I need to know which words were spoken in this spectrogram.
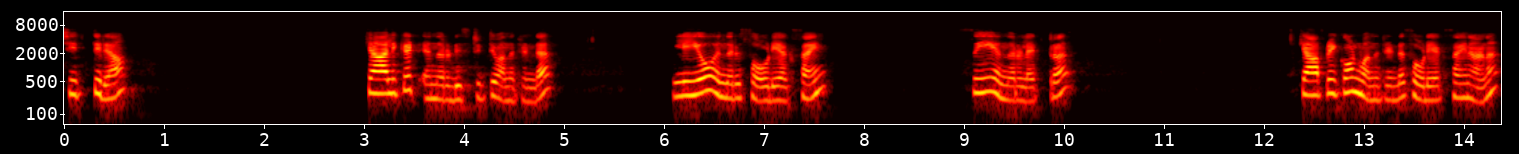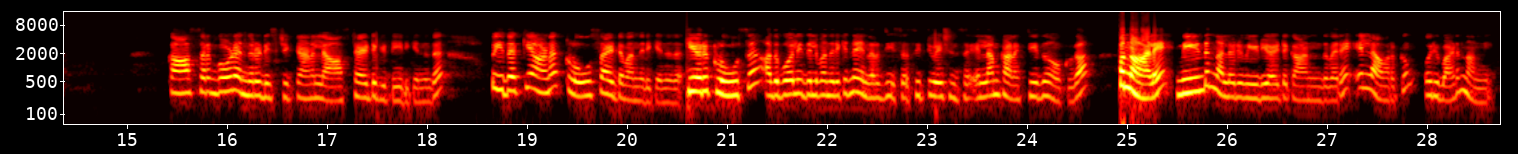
ചിത്തിര കാലിക്കറ്റ് എന്നൊരു ഡിസ്ട്രിക്റ്റ് വന്നിട്ടുണ്ട്. ലിയോ എന്നൊരു സോഡിയാക് സൈൻ സി എന്നൊരു ലെറ്റർ കാപ്രിക്കോൺ വന്നിട്ടുണ്ട് സോഡിയക് സൈൻ ആണ്. കാസർഗോഡ് എന്നൊരു ഡിസ്ട്രിക്റ്റ് ആണ് ലാസ്റ്റ് ആയിട്ട് കിട്ടിയിരിക്കുന്നത്. അപ്പൊ ഇതൊക്കെയാണ് ക്ലോസ് ആയിട്ട് വന്നിരിക്കുന്നത്. ഈ ഒരു ക്ലൂസ് അതുപോലെ ഇതിൽ വന്നിരിക്കുന്ന എനർജീസ് സിറ്റുവേഷൻസ് എല്ലാം കണക്ട് ചെയ്ത് നോക്കുക. അപ്പൊ നാളെ വീണ്ടും നല്ലൊരു വീഡിയോ ആയിട്ട് കാണുന്നത് വരെ എല്ലാവർക്കും ഒരുപാട് നന്ദി.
